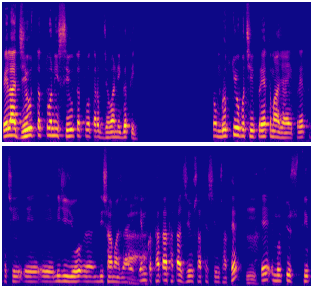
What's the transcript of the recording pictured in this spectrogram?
પેલા જીવ તત્વની શિવ તત્વ તરફ જવાની ગતિ તો મૃત્યુ પછી પ્રેતમાં જાય પ્રેત પછી એ એ બીજી દિશામાં જાય. એમ થતા થતા જીવ સાથે શિવ સાથે એ મૃત્યુ સુધી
